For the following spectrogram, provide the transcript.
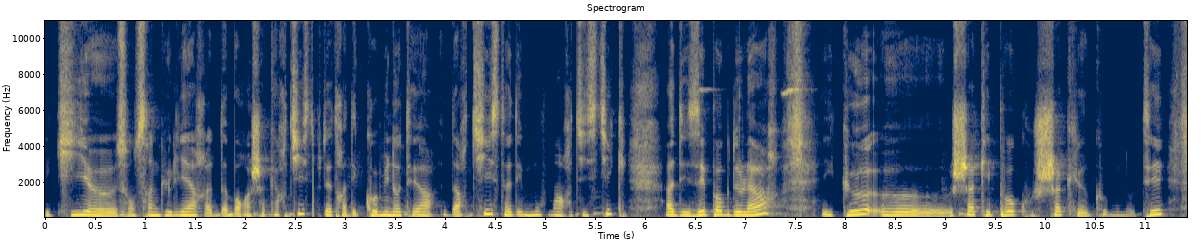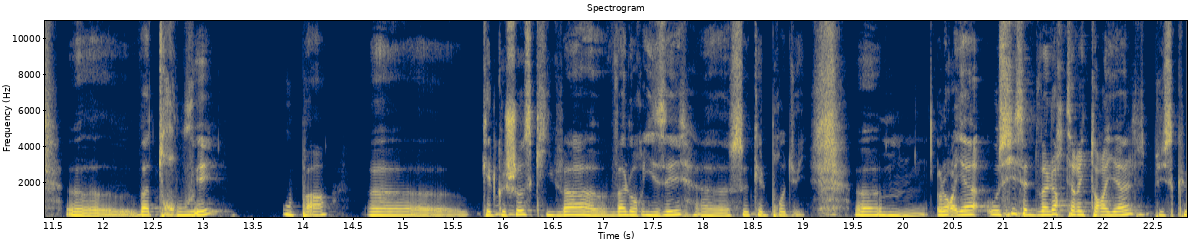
et qui euh, sont singulières d'abord à chaque artiste, peut-être à des communautés d'artistes, à des mouvements artistiques, à des époques de l'art, et que chaque époque ou chaque communauté va trouver ou pas quelque chose qui va valoriser ce qu'elle produit. Alors il y a aussi cette valeur territoriale puisque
